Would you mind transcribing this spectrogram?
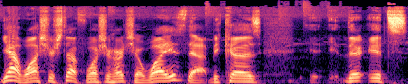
yeah wash your stuff wash your hard shell why is that because it, it- there it's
